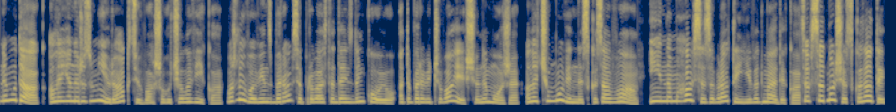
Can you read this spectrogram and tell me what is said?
Не мудак, але я не розумію реакцію вашого чоловіка. Можливо, він збирався провести день з донькою, а тепер відчуває, що не може. Але чому він не сказав вам і намагався забрати її від медика? Це все одно, що сказати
